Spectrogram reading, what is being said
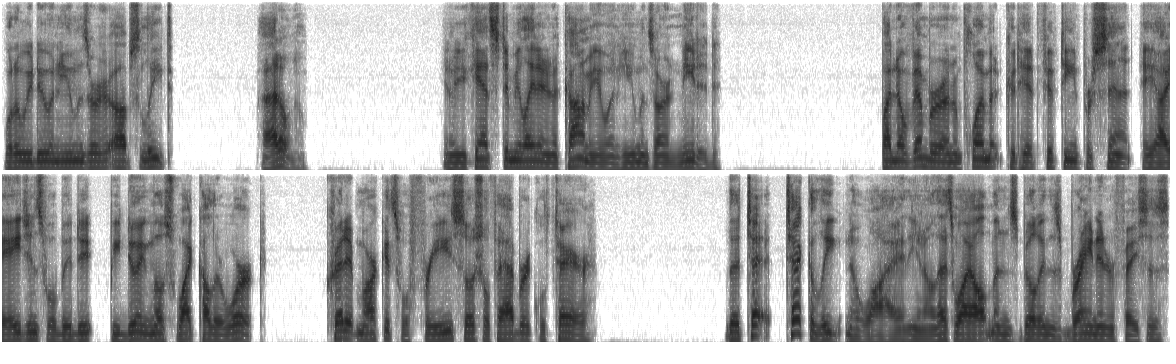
what do we do when humans are obsolete? I don't know. You know, you can't stimulate an economy when humans aren't needed. By November, unemployment could hit 15%. AI agents will be, do- be doing most white collar work. Credit markets will freeze, social fabric will tear. The te- tech elite know why. You know, that's why Altman's building this brain interfaces.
